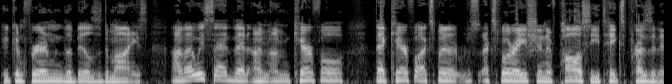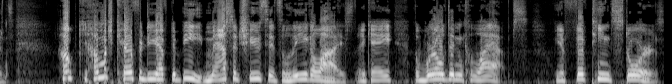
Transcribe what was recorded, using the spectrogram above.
who confirmed the bill's demise. I've always said that I'm I'm careful that careful exploration of policy takes precedence. How, how much careful do you have to be? Massachusetts legalized, okay? The world didn't collapse. We have 15 stores.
